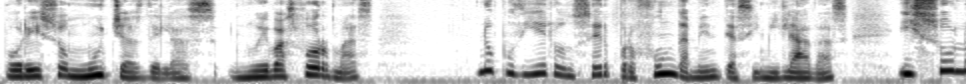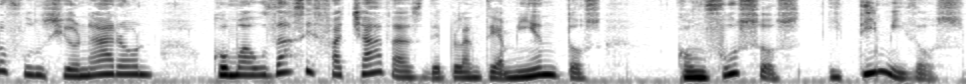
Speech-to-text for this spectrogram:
Por eso muchas de las nuevas formas no pudieron ser profundamente asimiladas y sólo funcionaron como audaces fachadas de planteamientos confusos y tímidos.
